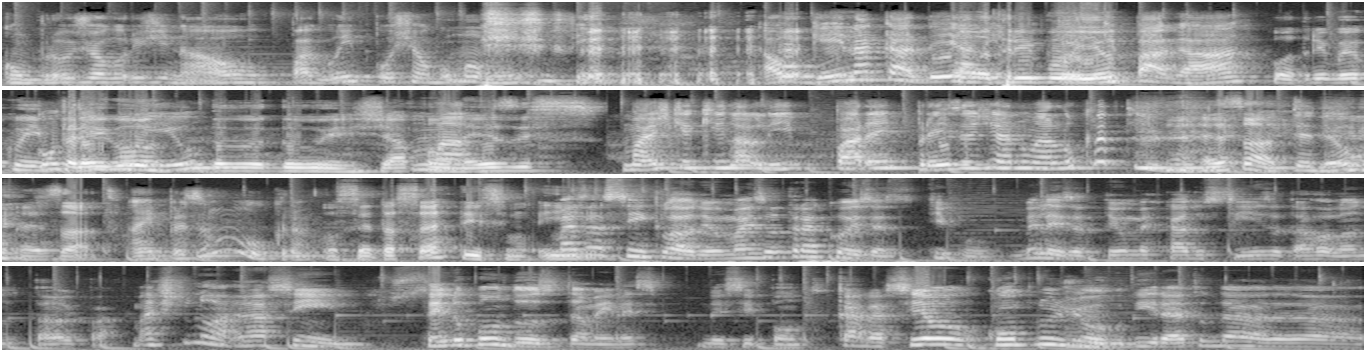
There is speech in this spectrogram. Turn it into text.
comprou o jogo original, pagou imposto em algum momento, enfim. Alguém na cadeia Contribuiu. que pagar, Contribuiu com o Contribuiu. emprego do- dos japoneses. mas que aquilo ali para a empresa já não é lucrativo. Exato. Entendeu? Exato. A empresa não lucra. Você tá certíssimo. E- Mas assim, Claudio, mas outra coisa, tipo, beleza, tem o mercado cinza, tá rolando e tal e pá. Mas tu não, assim, sendo bondoso também nesse, nesse ponto. Cara, se eu compro um jogo direto da, da,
